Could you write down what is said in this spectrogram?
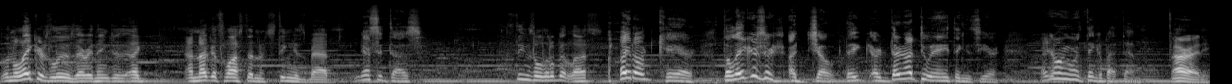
when the Lakers lose, everything just like a Nuggets loss and a Sting is bad. Yes, it does. Sting's a little bit less. I don't care. The Lakers are a joke. They are. They're not doing anything this year. I don't even want to think about them. Alrighty.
